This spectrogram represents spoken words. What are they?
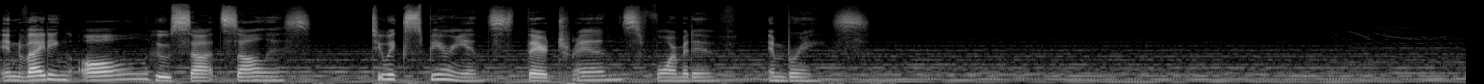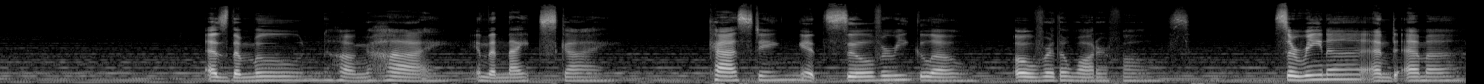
inviting all who sought solace to experience their transformative embrace. As the moon hung high in the night sky, casting its silvery glow over the waterfalls, Serena and Emma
